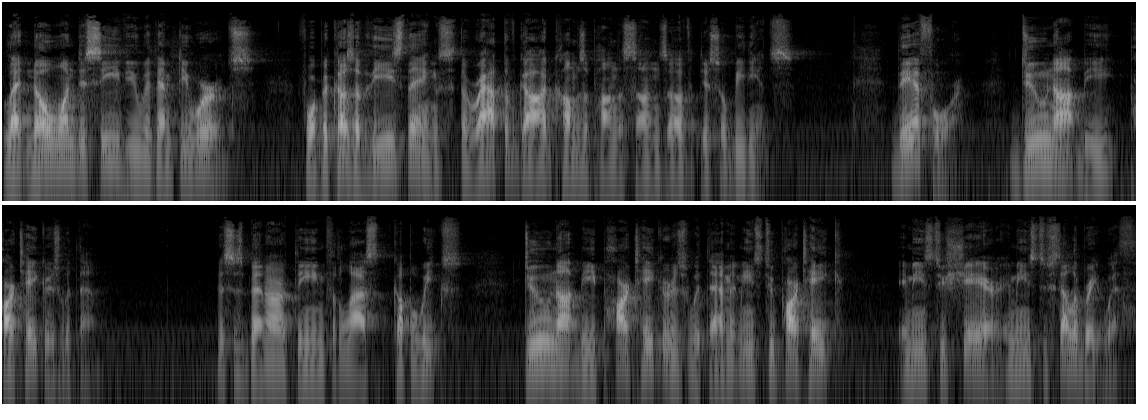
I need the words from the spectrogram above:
Let no one deceive you with empty words, for because of these things the wrath of God comes upon the sons of disobedience. Therefore, do not be partakers with them. This has been our theme for the last couple weeks. Do not be partakers with them. It means to partake, it means to share, it means to celebrate with.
